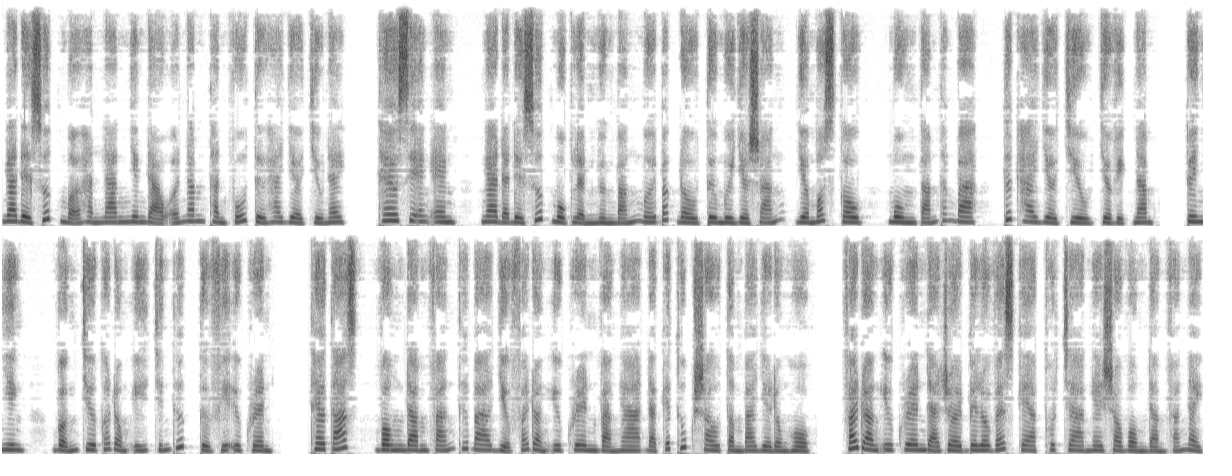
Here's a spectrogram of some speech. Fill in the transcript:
Nga đề xuất mở hành lang nhân đạo ở năm thành phố từ 2 giờ chiều nay. Theo CNN, Nga đã đề xuất một lệnh ngừng bắn mới bắt đầu từ 10 giờ sáng giờ Moscow, mùng 8 tháng 3, tức 2 giờ chiều giờ Việt Nam. Tuy nhiên, vẫn chưa có đồng ý chính thức từ phía Ukraine. Theo TASS, vòng đàm phán thứ ba giữa phái đoàn Ukraine và Nga đã kết thúc sau tầm 3 giờ đồng hồ. Phái đoàn Ukraine đã rời Beloveskaya Pucha ngay sau vòng đàm phán này.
